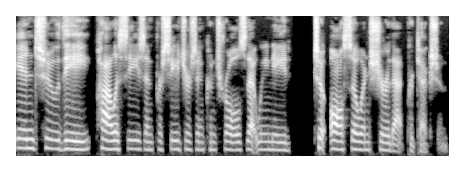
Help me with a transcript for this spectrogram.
into the policies and procedures and controls that we need to also ensure that protection.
